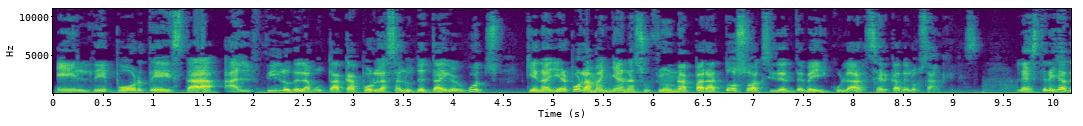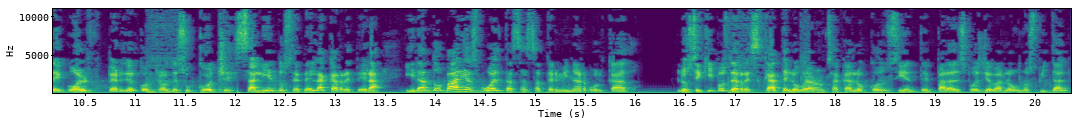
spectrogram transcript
El deporte está al filo de la butaca por la salud de Tiger Woods, quien ayer por la mañana sufrió un aparatoso accidente vehicular cerca de Los Ángeles. La estrella de golf perdió el control de su coche saliéndose de la carretera y dando varias vueltas hasta terminar volcado. Los equipos de rescate lograron sacarlo consciente para después llevarlo a un hospital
